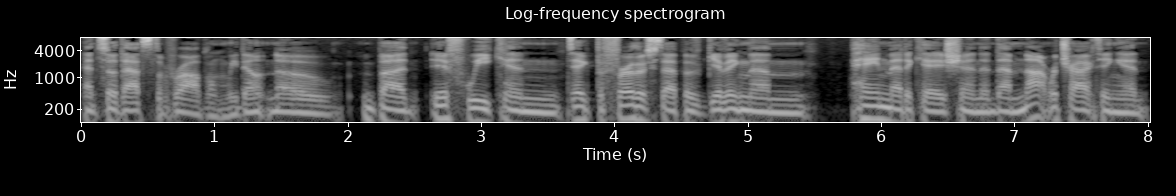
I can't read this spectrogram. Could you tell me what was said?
And so that's the problem. We don't know. But if we can take the further step of giving them pain medication and them not retracting it,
